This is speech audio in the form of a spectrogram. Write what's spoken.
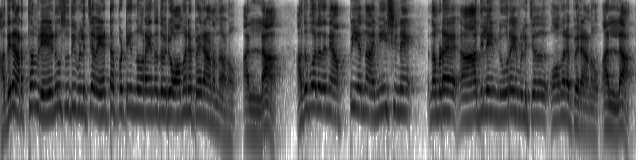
അതിനർത്ഥം രേണു സുധി വിളിച്ച വേട്ടപ്പട്ടി എന്ന് പറയുന്നത് ഒരു ഓമന പേരാണെന്നാണോ? അല്ല. അതുപോലെ തന്നെ അപ്പി എന്ന അനീഷിനെ നമ്മുടെ ആദിലെയും നൂറയും വിളിച്ചത് ഓമന പേരാണോ? അല്ല.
